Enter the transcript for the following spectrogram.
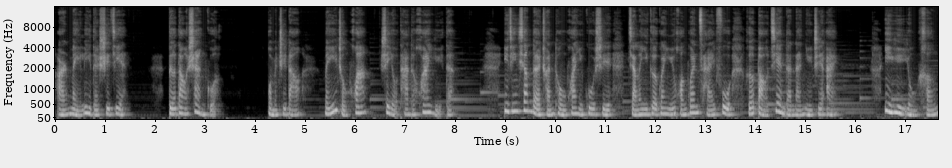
而美丽的世界。得到善果，我们知道每一种花是有它的花语的。郁金香的传统花语故事讲了一个关于皇冠、财富和宝剑的男女之爱，意欲永恒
